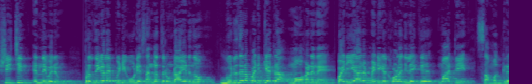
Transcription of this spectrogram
ഷിജിൻ എന്നിവരും പ്രതികളെ പിടികൂടിയ സംഘത്തിലുണ്ടായിരുന്നു. ഗുരുതര പരിക്കേറ്റ മോഹനനെ പരിയാരം മെഡിക്കൽ കോളേജിലേക്ക് മാറ്റി. സമഗ്ര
